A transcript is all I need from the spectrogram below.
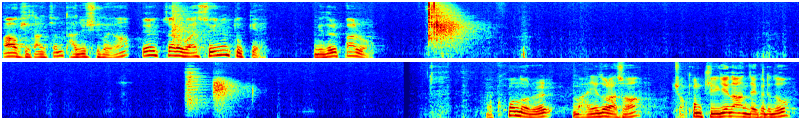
아홉 시 당점 다 주시고요. 일자로 갈 수 있는 두께, 미들발로. 코너를 많이 돌아서 조금 길게 나왔는데 그래도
